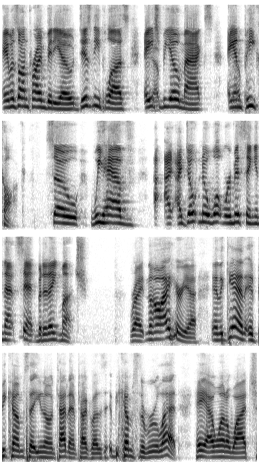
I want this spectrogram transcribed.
Amazon Prime Video, Disney Plus, HBO Max, and Peacock. So we have. I, I don't know what we're missing in that set, but it ain't much. Right. No, I hear you. And again, it becomes that you know, and Todd and I have talked about this. It becomes the roulette. Hey, I want to watch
